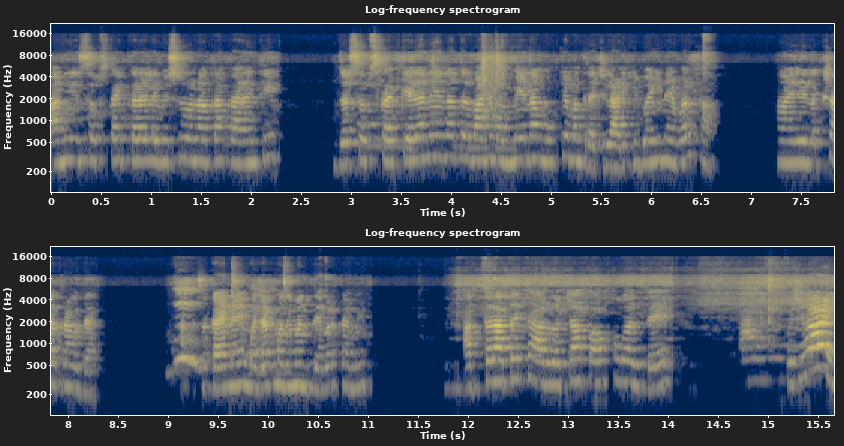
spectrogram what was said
आणि सबस्क्राईब करायला विसरू नका कारण की जर सबस्क्राईब केलं नाही ना तर माझी मम्मी ना मुख्यमंत्र्याची लाडकी बहीण आहे बरं का. हां हे लक्षात राहू द्या. असं काय नाही मजाकमध्ये म्हणते बरं का मी. आता आता चहा चहा पाव खाऊ घालते. कशी हाय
